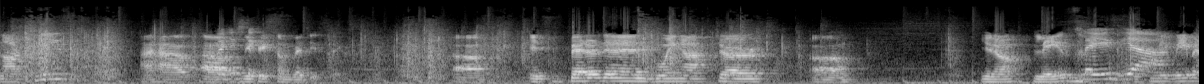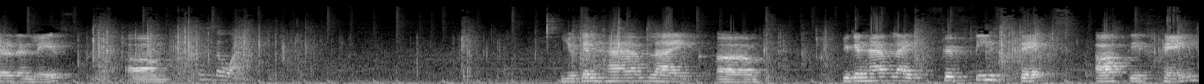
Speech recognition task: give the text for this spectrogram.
Not least, I have uh, we picked some veggie sticks. Uh, it's better than going after, um, you know, Lay's. Lay's, yeah. Way, way better than Lay's. Um, This is the one. you can have like um, you can have like 50 sticks of this thing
